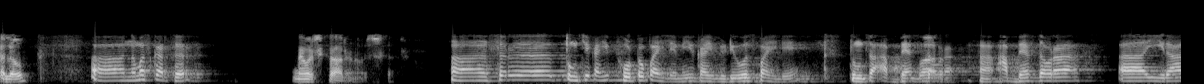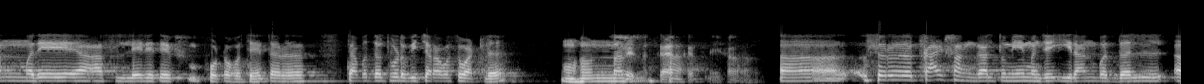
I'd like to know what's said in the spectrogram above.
हॅलो नमस्कार सर. नमस्कार नमस्कार. सर तुमचे काही फोटो पाहिले मी काही व्हिडिओज पाहिले. तुमचा अभ्यास. दौरा हा अभ्यास दौरा इराणमध्ये असलेले ते फोटो होते तर त्याबद्दल थोडं विचारावं असं वाटलं. म्हणून चालेल ना काय. हरकत नाही. हा. सर काय सांगाल तुम्ही? म्हणजे इराणबद्दल अ,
